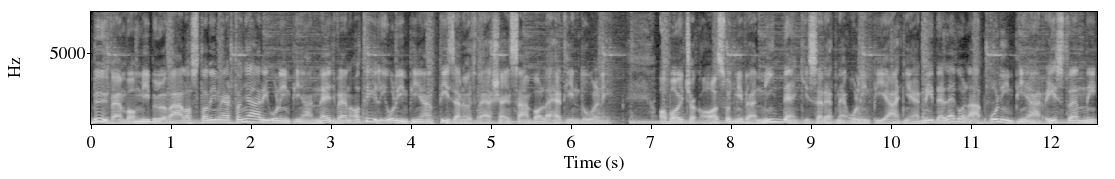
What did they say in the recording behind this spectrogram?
Bőven van miből választani, mert a nyári olimpián 40, a téli olimpián 15 versenyszámban lehet indulni. A baj csak az, hogy mivel mindenki szeretne olimpiát nyerni, de legalább olimpián részt venni,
